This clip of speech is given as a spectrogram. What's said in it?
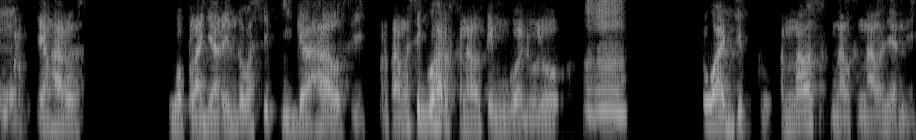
hmm. yang harus gue pelajarin tuh pasti tiga hal sih pertama sih gue harus kenal tim gue dulu hmm. itu wajib tuh kenal kenal kenalnya nih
